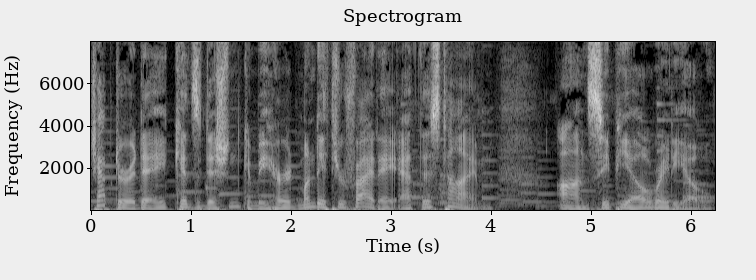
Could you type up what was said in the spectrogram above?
Chapter a Day Kids Edition can be heard Monday through Friday at this time on CPL Radio.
